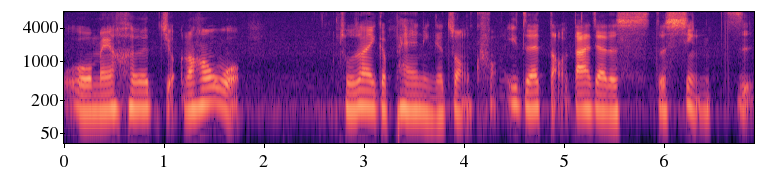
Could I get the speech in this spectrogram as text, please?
我没喝酒，然后我。处在一个 panic 的状况，一直在倒大家的的兴致，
